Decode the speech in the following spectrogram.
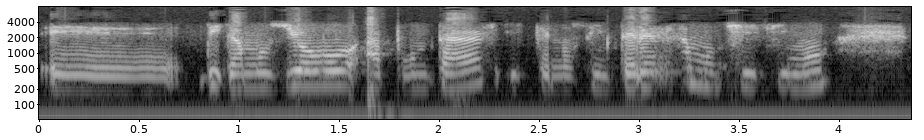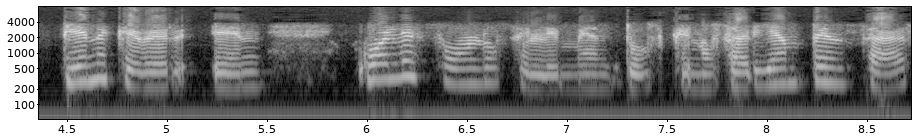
eh, digamos yo, apuntar y que nos interesa muchísimo, tiene que ver en cuáles son los elementos que nos harían pensar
